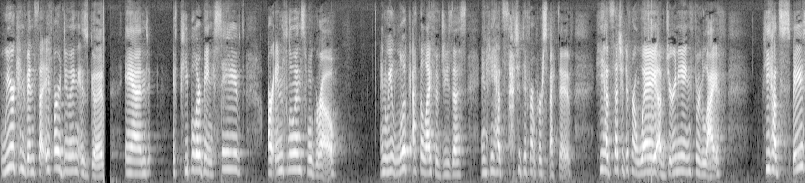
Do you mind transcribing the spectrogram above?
we are convinced that if our doing is good and if people are being saved, our influence will grow. And we look at the life of Jesus, and he had such a different perspective. He had such a different way of journeying through life. He had space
